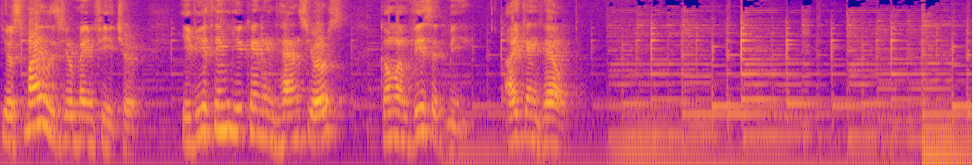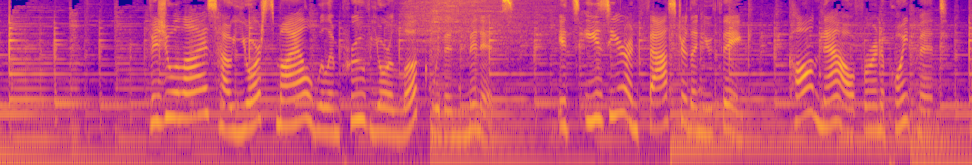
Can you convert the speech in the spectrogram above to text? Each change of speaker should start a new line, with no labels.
Your smile is your main feature. If you think you can enhance yours, come and visit me. I can help.
Visualize how your smile will improve your look within minutes. It's easier and faster than you think. Call now for an appointment.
